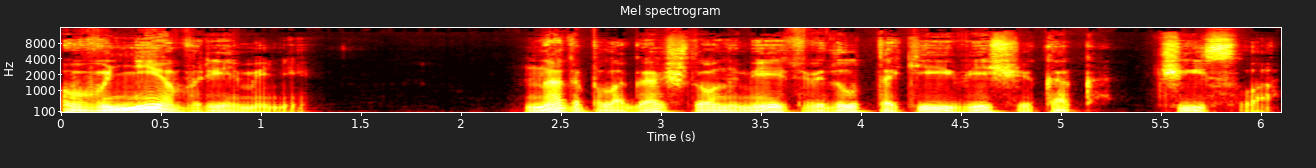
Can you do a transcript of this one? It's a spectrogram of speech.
вне времени. Надо полагать, что он имеет в виду такие вещи, как числа.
